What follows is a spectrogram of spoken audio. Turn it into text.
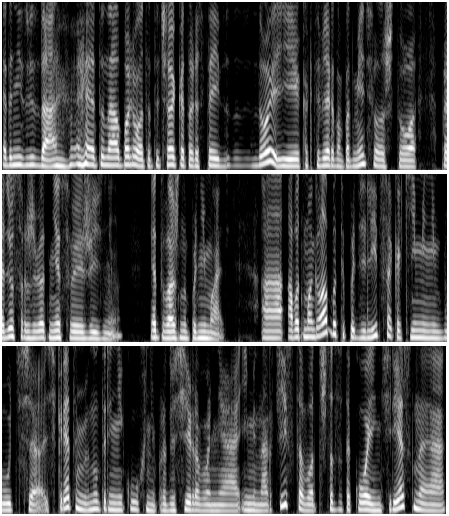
это не звезда, это наоборот, это человек, который стоит за звездой, и, как ты верно подметила, что продюсер живет не своей жизнью. Это важно понимать. А, а вот могла бы ты поделиться какими-нибудь э, секретами внутренней кухни продюсирования именно артиста? Вот что-то такое интересное,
